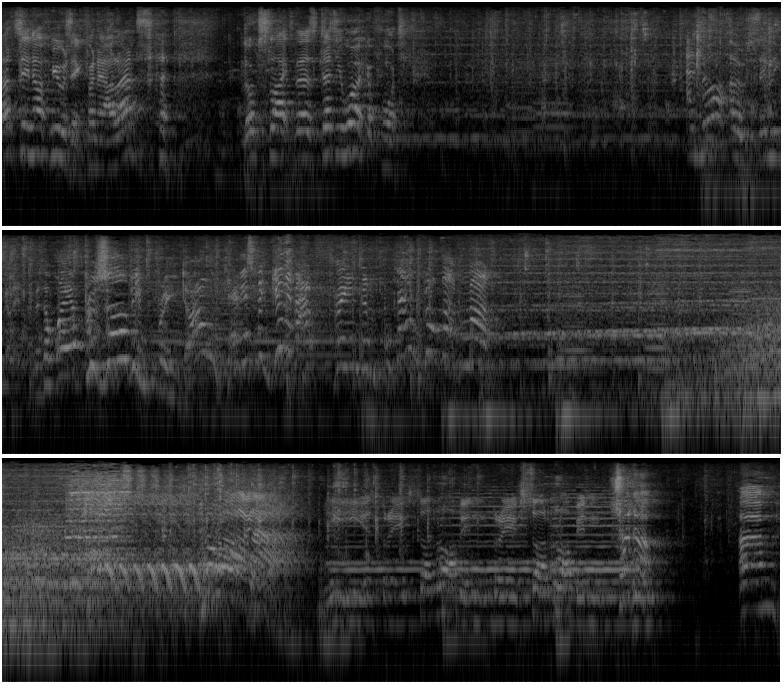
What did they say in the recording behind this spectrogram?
that's enough music for now, lads. Looks like there's dirty work afoot. And our oath syndicalism is a way of preserving freedom. Oh, Dennis, forget about freedom. Don't got that mud. He is brave Sir Robin, brave Sir Robin. Shut up! Um,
